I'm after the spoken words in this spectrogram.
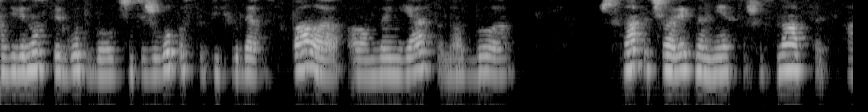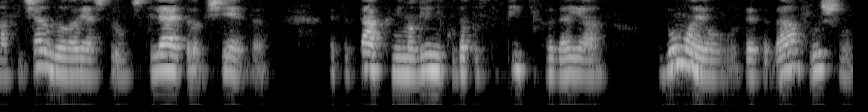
В 90-е годы было очень тяжело поступить. Когда я поступала на ИНЯС, у нас было 16 человек на место, 16. А сейчас говорят, что учителя это вообще это, это так, не могли никуда поступить. Когда я думаю вот это, да, слышу,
